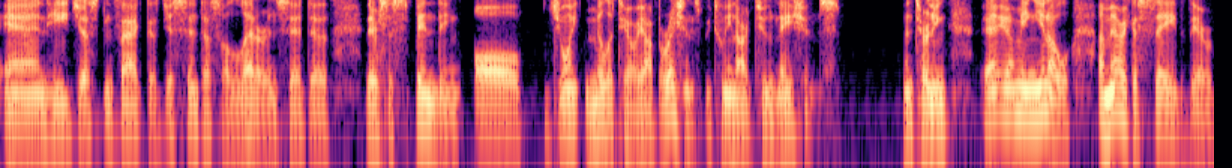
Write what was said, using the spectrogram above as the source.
And he just, in fact, just sent us a letter and said uh, they're suspending all joint military operations between our two nations and turning. I mean, you know, America saved their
